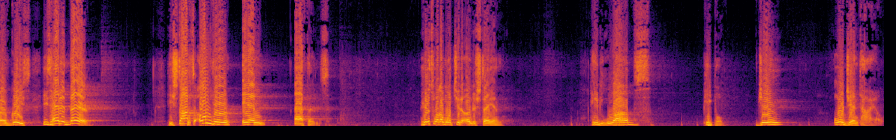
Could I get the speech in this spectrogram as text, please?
of Greece. He's headed there. He stops over in Athens. Here's what I want you to understand. He loves people, Jew or Gentile.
